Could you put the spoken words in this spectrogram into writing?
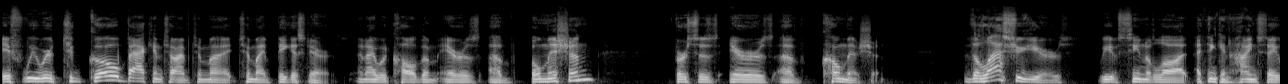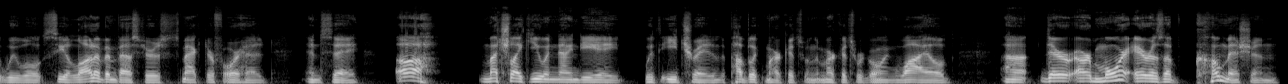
if we were to go back in time to my to my biggest errors, and I would call them errors of omission versus errors of commission. The last few years, we have seen a lot. I think in hindsight, we will see a lot of investors smack their forehead and say, "Oh, much like you in '98 with E Trade in the public markets when the markets were going wild." Uh, there are more errors of commission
